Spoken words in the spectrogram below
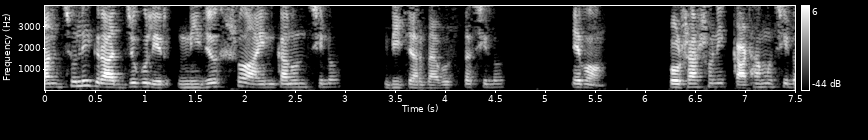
আঞ্চলিক রাজ্যগুলির নিজস্ব আইন কানুন ছিল, বিচার ব্যবস্থা ছিল এবং প্রশাসনিক কাঠামো ছিল।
